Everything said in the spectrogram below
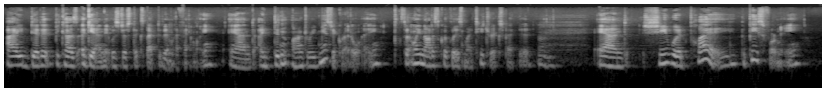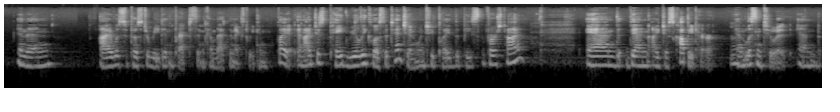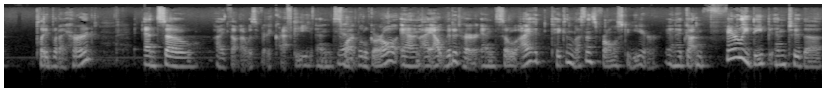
I did it because, again, it was just expected in my family. And I didn't learn to read music right away, certainly not as quickly as my teacher expected. Mm-hmm. And she would play the piece for me, and then I was supposed to read it and practice it and come back the next week and play it. And I just paid really close attention when she played the piece the first time. And then I just copied her and mm-hmm. listened to it and played what I heard. And so I thought I was a very crafty and smart Yeah. little girl, and I outwitted her. And so I had taken lessons for almost a year and had gotten fairly deep into the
